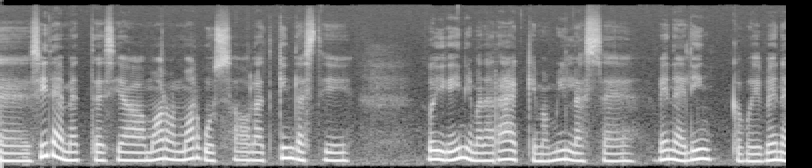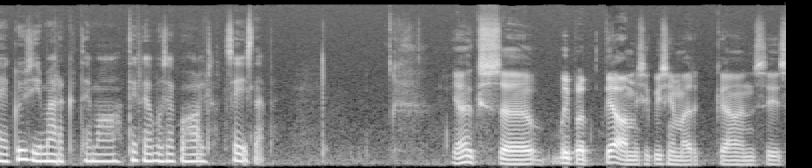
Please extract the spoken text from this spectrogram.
äh, sidemetes ja ma arvan, Margus, sa oled kindlasti õige inimene rääkima, milles see Vene link või Vene küsimärk tema tegevuse kohal seisneb ja üks äh, võib-olla peamisi küsimärke on siis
